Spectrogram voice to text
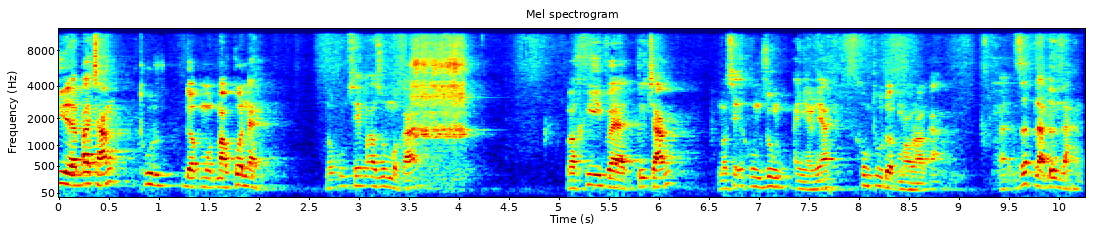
khi là ba trắng thu được một màu quân này nó cũng sẽ bao dung một cái. Và khi về tứ trắng nó sẽ không dung anh em nhé không thu được màu nào cả. Đấy, rất là đơn giản.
